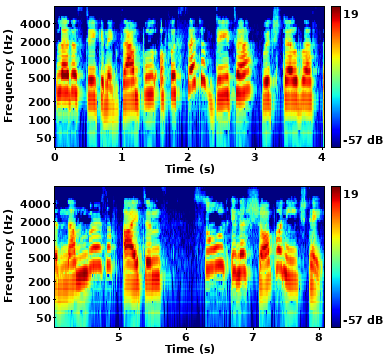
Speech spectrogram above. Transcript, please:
let us take an example of a set of data which tells us the numbers of items sold in a shop on each day.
